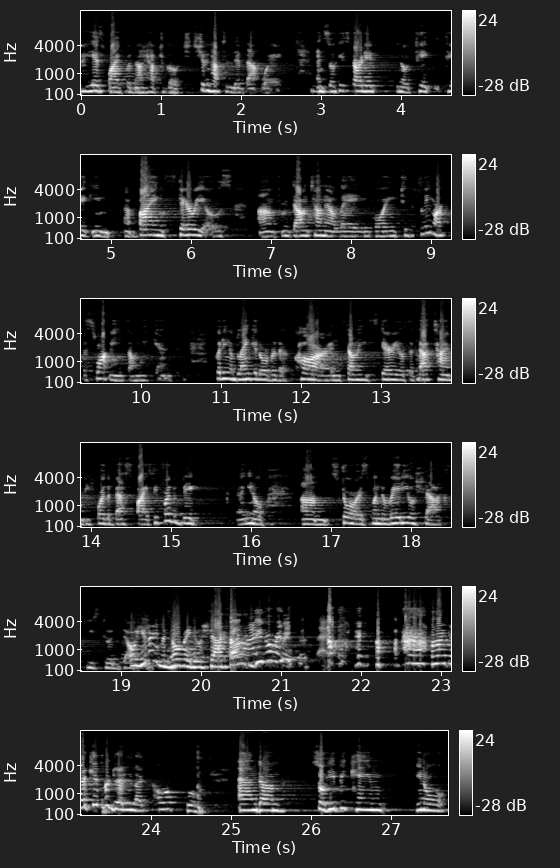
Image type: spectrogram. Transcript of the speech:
his wife would not have to go, she shouldn't have to live that way. Mm-hmm. And so he started, you know, take, taking, uh, buying stereos um, from downtown LA and going to the flea market, the swap meets on weekends, and putting a blanket over the car and selling stereos at that time before the Best Buys, before the big, uh, you know, um, stores when the Radio Shacks used to exist. Oh, you don't even know Radio Shacks. Oh, do you know Radio Shacks? I'm like, I keep forgetting, like, oh, cool. And um, so he became, you know,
